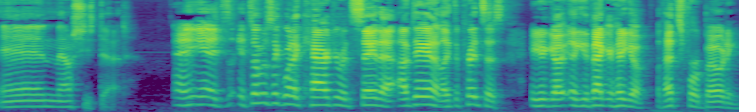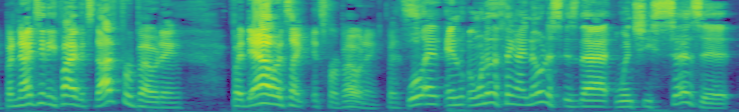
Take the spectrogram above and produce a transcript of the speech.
and now she's dead. And yeah, it's it's almost like when a character would say that. I'm Diana, like the princess. And you go, like the back of your head, you go, oh, that's foreboding. But in 1985, it's not foreboding. But now it's like it's foreboding. But it's, Well, and, and one of the thing I noticed is that when she says it,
